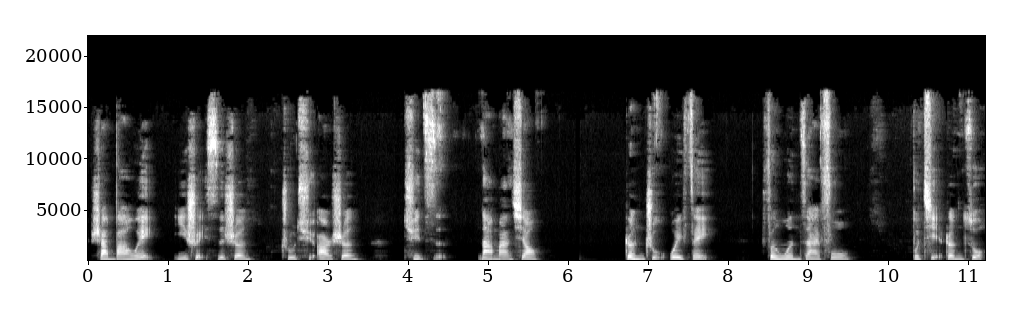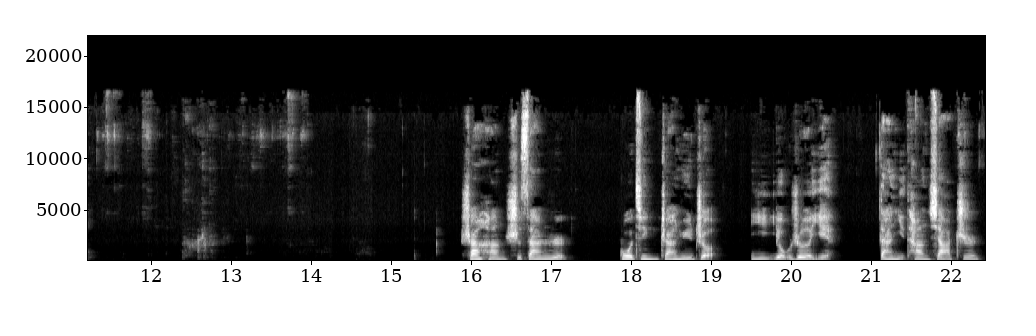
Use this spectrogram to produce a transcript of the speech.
上八味，以水四升，煮取二升，去籽，纳芒硝，蒸煮微沸，分温再服，不解更作。伤寒十三日，过经沾雨者，以有热也，当以汤下之。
